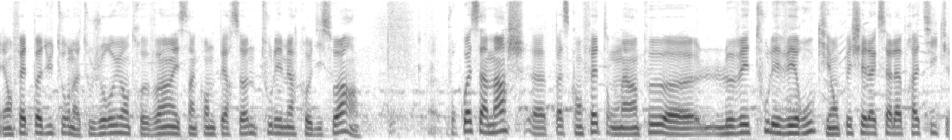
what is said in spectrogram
Et en fait, pas du tout. On a toujours eu entre 20 et 50 personnes tous les mercredis soirs. Pourquoi ça marche euh, Parce qu'en fait, on a un peu euh, levé tous les verrous qui empêchaient l'accès à la pratique.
